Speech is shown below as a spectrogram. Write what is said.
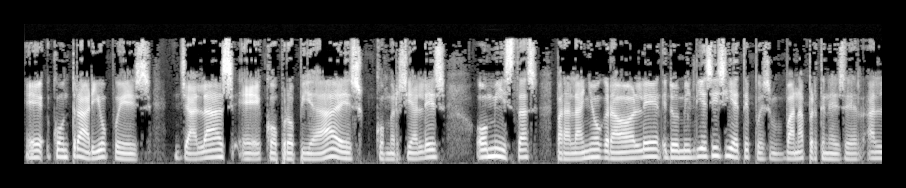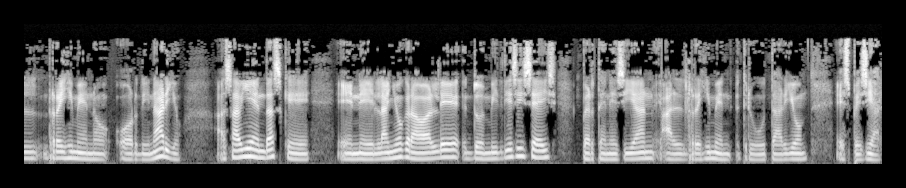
eh, contrario, pues ya las eh, copropiedades comerciales o mixtas para el año grabable 2017 pues van a pertenecer al régimen ordinario a sabiendas que en el año grabable 2016 pertenecían al régimen tributario especial.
